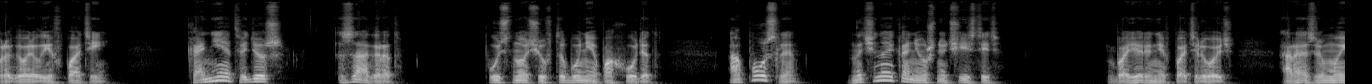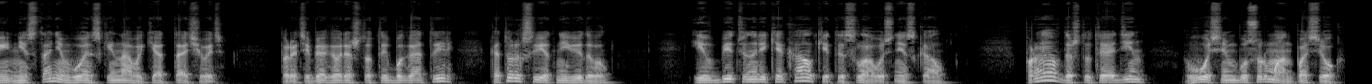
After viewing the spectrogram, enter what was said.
проговорил Евпатий, — «коней отведешь за город. Пусть ночью в табуне походят, а после начинай конюшню чистить». «Боярин Евпатий Львович, а разве мы не станем воинские навыки оттачивать? Про тебя говорят, что ты богатырь, которых свет не видывал. И в битве на реке Калки ты славу снискал. Правда, что ты один восемь бусурман посек?»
